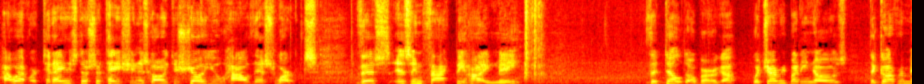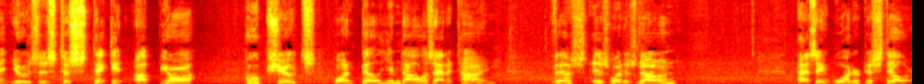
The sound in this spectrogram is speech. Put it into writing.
However, today's dissertation is going to show you how this works. This is in fact behind me the dildo burger, which everybody knows the government uses to stick it up your poop shoots $1 billion at a time. This is what is known as a water distiller.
